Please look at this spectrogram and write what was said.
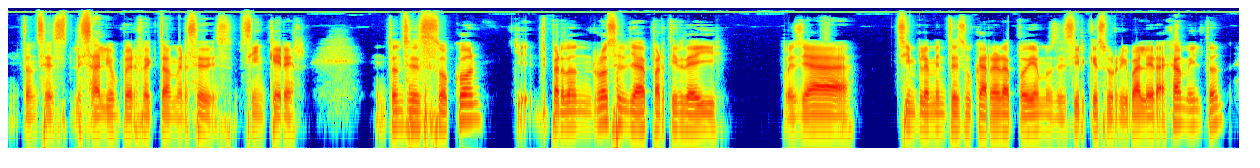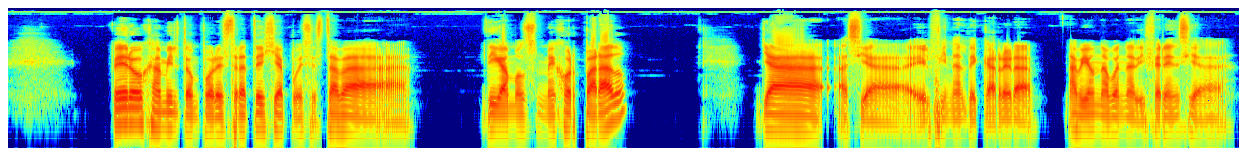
Entonces le salió perfecto a Mercedes sin querer. Entonces Ocon perdón Russell ya a partir de ahí pues ya simplemente su carrera podíamos decir que su rival era Hamilton pero Hamilton por estrategia pues estaba digamos mejor parado. Ya hacia el final de carrera había una buena diferencia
